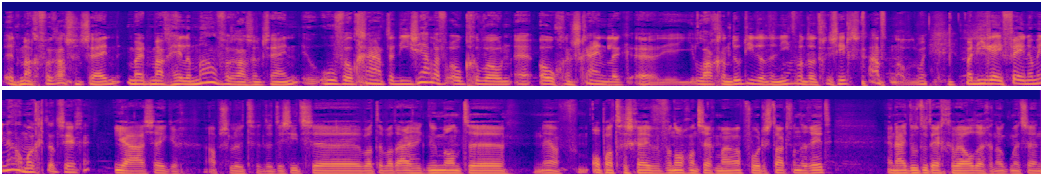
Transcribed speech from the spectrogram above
het mag verrassend zijn, maar het mag helemaal verrassend zijn... hoeveel gaten die zelf ook gewoon uh, ogenschijnlijk uh, lachen. Doet hij dat er niet, want dat gezicht staat dan altijd mooi. Maar die reed fenomenaal, mag ik dat zeggen? Ja, zeker. Absoluut. Dat is iets wat, wat eigenlijk niemand ja, op had geschreven vanochtend, zeg maar, voor de start van de rit. En hij doet het echt geweldig. En ook met zijn,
